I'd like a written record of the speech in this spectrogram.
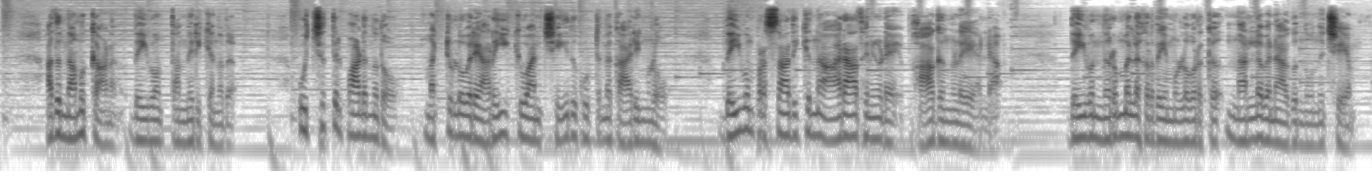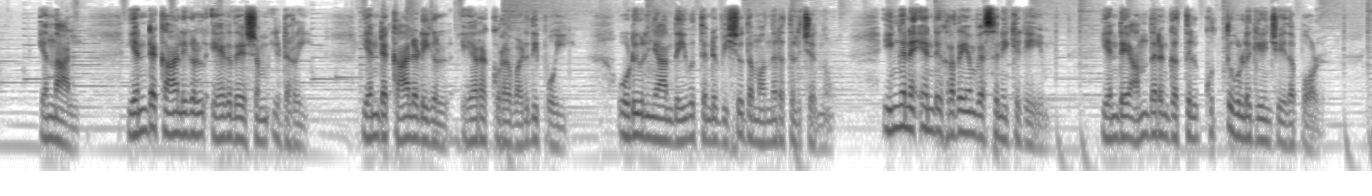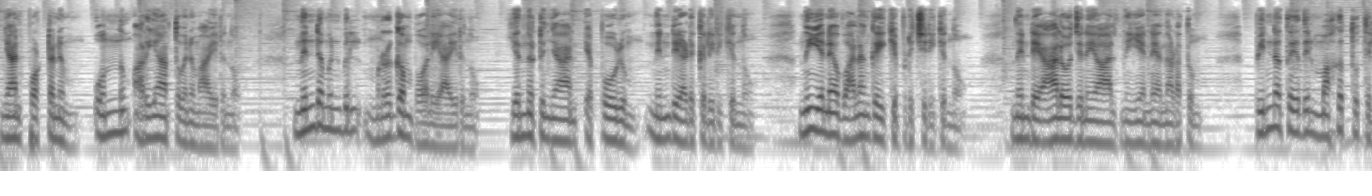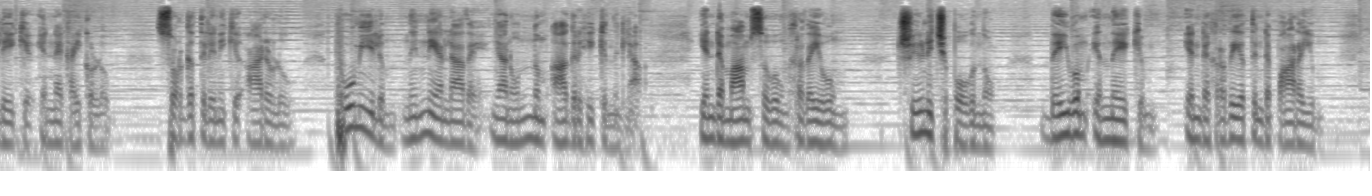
അത് നമുക്കാണ് ദൈവം തന്നിരിക്കുന്നത്. ഉച്ചത്തിൽ പാടുന്നതോ മറ്റുള്ളവരെ അറിയിക്കുവാൻ ചെയ്തു കൂട്ടുന്ന കാര്യങ്ങളോ ദൈവം പ്രസാദിക്കുന്ന ആരാധനയുടെ ഭാഗങ്ങളെയല്ല. ദൈവം നിർമ്മല ഹൃദയമുള്ളവർക്ക് നല്ലവനാകുന്നു നിശ്ചയം. എന്നാൽ എന്റെ കാലുകൾ ഏകദേശം ഇടറി. എന്റെ കാലടികൾ ഏറെക്കുറെ വഴുതിപ്പോയി. ഒടുവിൽ ഞാൻ ദൈവത്തിന്റെ വിശുദ്ധ മന്ദിരത്തിൽ ചെന്നു. ഇങ്ങനെ എന്റെ ഹൃദയം വ്യസനിക്കുകയും എന്റെ അന്തരംഗത്തിൽ കുത്തുകൊള്ളുകയും ചെയ്തപ്പോൾ ഞാൻ പൊട്ടനും ഒന്നും അറിയാത്തവനുമായിരുന്നു. നിന്റെ മുൻപിൽ മൃഗം പോലെയായിരുന്നു. എന്നിട്ട് ഞാൻ എപ്പോഴും നിന്റെ അടുക്കലിരിക്കുന്നു നീ എന്നെ വലം കൈക്ക് പിടിച്ചിരിക്കുന്നു. നിന്റെ ആലോചനയാൽ നീ എന്നെ നടത്തും. പിന്നത്തേതിൽ മഹത്വത്തിലേക്ക് എന്നെ കൈക്കൊള്ളും. സ്വർഗത്തിൽ എനിക്ക് ആരുള്ളൂ? ഭൂമിയിലും നിന്നെയല്ലാതെ ഞാൻ ഒന്നും ആഗ്രഹിക്കുന്നില്ല. എന്റെ മാംസവും ഹൃദയവും ക്ഷീണിച്ചു പോകുന്നു. ദൈവം എന്നേക്കും എന്റെ ഹൃദയത്തിന്റെ പാറയും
